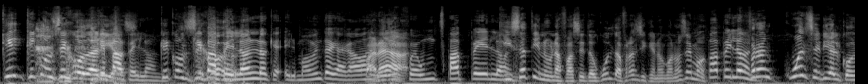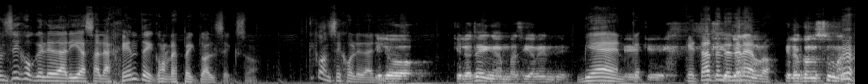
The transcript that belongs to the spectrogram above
¿Qué, qué consejo Qué darías? papelón. ¿Qué Qué consejo? papelón lo que el momento que acabamos Pará. de decir fue un papelón. Quizá tiene una faceta oculta, Francis, que no conocemos. Papelón. Fran, ¿cuál sería el consejo que le darías a la gente con respecto al sexo? ¿Qué consejo le darías? lo, que lo tengan, básicamente. Bien, Que- que, que- que traten de lo- tenerlo. Que lo consuman.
